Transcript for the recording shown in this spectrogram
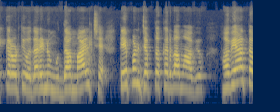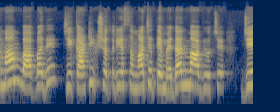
એક કરોડથી વધારેનો મુદ્દા માલ છે, તે પણ જપ્ત કરવામાં આવ્યો. હવે આ તમામ બાબતે જે કાઠી ક્ષત્રિય સમાજ છે તે મેદાનમાં આવ્યો છે, જે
